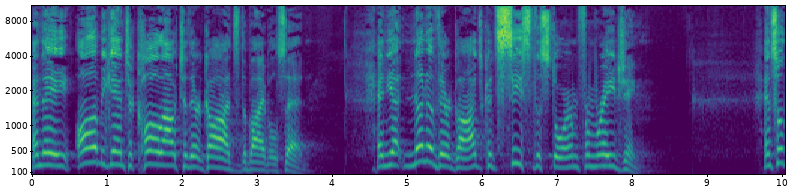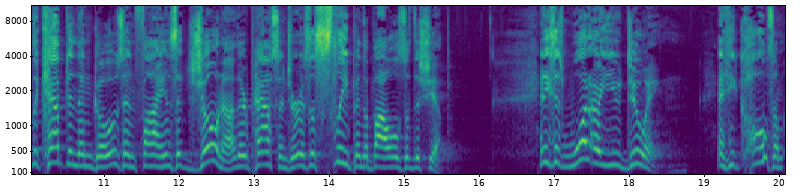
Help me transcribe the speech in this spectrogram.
And they all began to call out to their gods, the Bible said and yet none of their gods could cease the storm from raging. And so the captain then goes and finds that Jonah, their passenger, is asleep in the bowels of the ship. And he says, What are you doing? And he calls him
